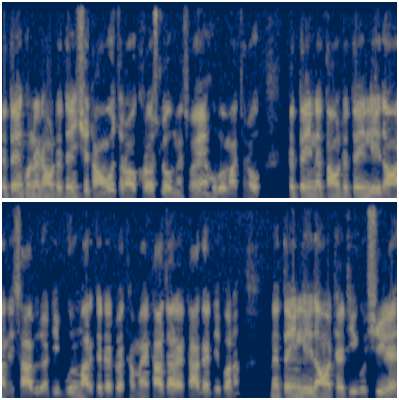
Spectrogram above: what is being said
တသိန်း9000တသိန်း8000ကိုကျွန်တော် cross လုပ်မယ်ဆိုရင်ဟိုဘက်မှာကျွန်တော်တသိန်း2000တသိန်း4000ကနေစပြီးတော့ဒီ bull market အတွက်ခမန်းထားကြတဲ့ target တွေပေါ့နော်2သိန်း4000အထက်ထိကိုရှိတယ်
